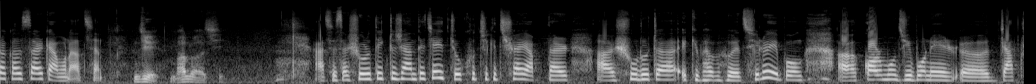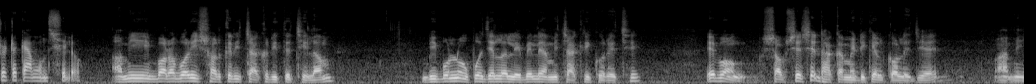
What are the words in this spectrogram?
সকাল স্যার কেমন আছেন? জি ভালো আছি। আচ্ছা স্যার শুরুতে একটু জানতে চাই চক্ষু চিকিৎসায় আপনার শুরুটা কীভাবে হয়েছিল এবং কর্মজীবনের যাত্রাটা কেমন ছিল? আমি বরাবরই সরকারি চাকরিতে ছিলাম। বিভিন্ন উপজেলা লেভেলে আমি চাকরি করেছি। এবং সবশেষে ঢাকা মেডিকেল কলেজে আমি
